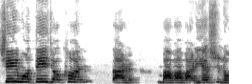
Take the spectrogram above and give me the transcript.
সেই মতেই যখন তার বাবা বাড়ি আসলো।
